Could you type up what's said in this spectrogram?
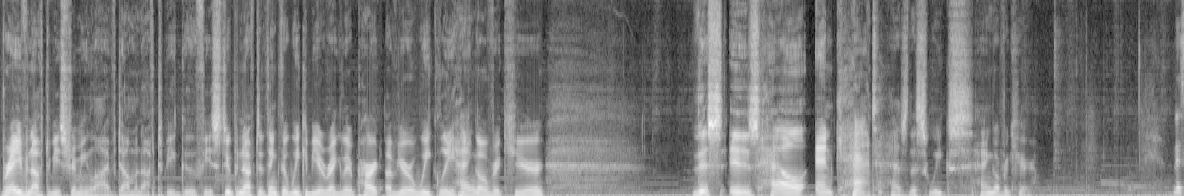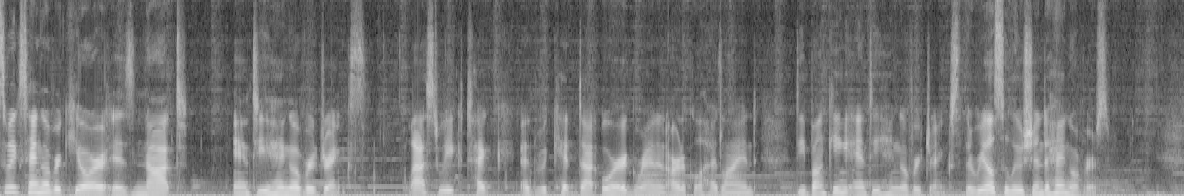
Brave enough to be streaming live, dumb enough to be goofy, stupid enough to think that we could be a regular part of your weekly hangover cure. This is Hell, and Kat has this week's hangover cure. This week's hangover cure is not anti hangover drinks. Last week, techadvocate.org ran an article headlined Debunking Anti Hangover Drinks The Real Solution to Hangovers.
